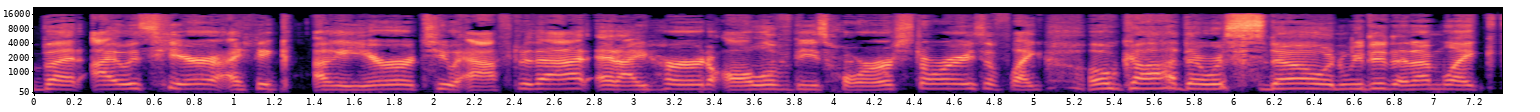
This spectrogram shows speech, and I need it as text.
but I was here, I think, a year or two after that. And I heard all of these horror stories of like, oh God, there was snow and we did. And I'm like,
